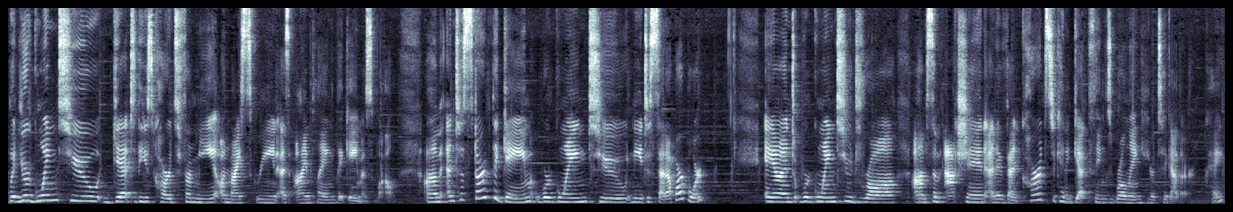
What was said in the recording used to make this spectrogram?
but you're going to get these cards from me on my screen as I'm playing the game as well. Um, and to start the game, we're going to need to set up our board and we're going to draw um, some action and event cards to kind of get things rolling here together, okay?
